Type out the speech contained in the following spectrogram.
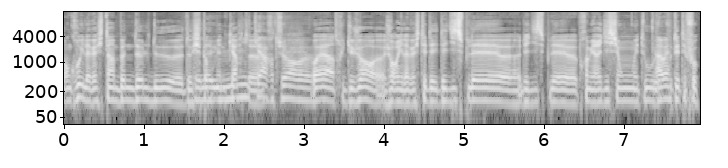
en gros, il avait acheté un bundle de, de je sais pas a combien de cartes. mini-carte, genre. euh, Ouais, un truc du genre, genre il avait acheté des, des displays, euh, des displays euh, première édition et tout, Ah ouais. tout était faux.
